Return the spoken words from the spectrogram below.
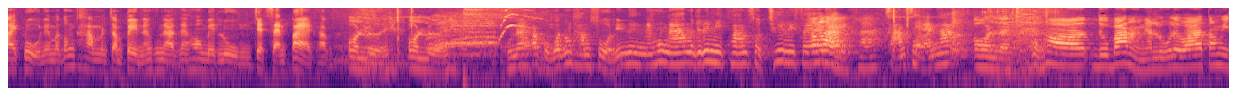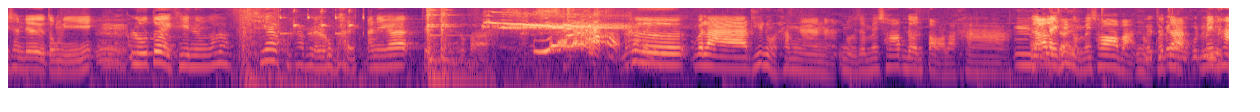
ลายกลุ่เนี่ยมันต้องทำมันจำเป็นนะคุณนัทในห้องเบดรูม7 8 0 0ครับ โอนเลย โอนเลย คุณนัทครับผมว่าต้องทำสวนนิดนึงในห้องน้ำมันจะได้มีความสดชื่นรีเฟรชเท่าไหร่คะ สามแสนฮะ โอนเลย พอดูบ้านหลังเนี้ยรู้เลยว่าต้องมีชั้นเดียวอยู่ตรงนี้อืมรู้ตัวอีกทีนึงก็เชี่ยกูทำอะไรลงไป อันนี้ก็เจ็ดแสนกว่าบาทคือเวลาที่หนูทำงานอะ หนูจะไม่ชอบโดนต่อราคาอืมแล้วอะไรที่หนูไม่ชอบอะ หนูก็จะไม่ท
